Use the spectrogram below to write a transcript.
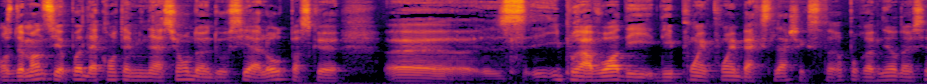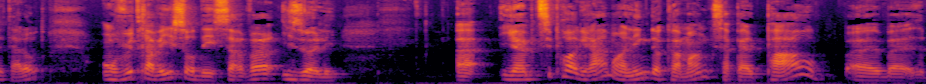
on se demande s'il n'y a pas de la contamination d'un dossier à l'autre parce que euh, il pourrait avoir des, des points, points, backslash, etc. pour revenir d'un site à l'autre. On veut travailler sur des serveurs isolés. Euh, il y a un petit programme en ligne de commande qui s'appelle POW, euh, ben,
